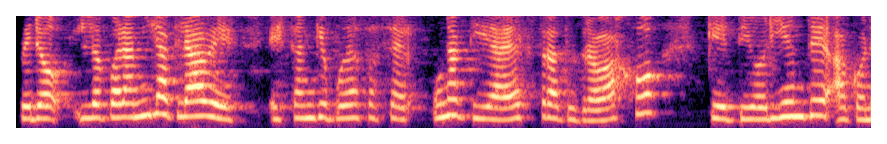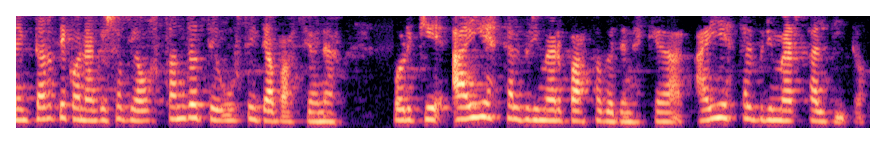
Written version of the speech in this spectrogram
pero lo, para mí la clave está en que puedas hacer una actividad extra a tu trabajo que te oriente a conectarte con aquello que a vos tanto te gusta y te apasiona. Porque ahí está el primer paso que tenés que dar, ahí está el primer saltito.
